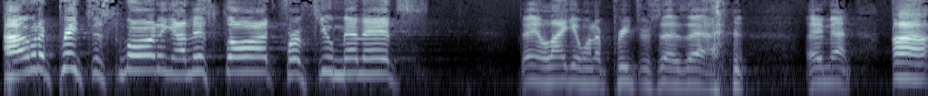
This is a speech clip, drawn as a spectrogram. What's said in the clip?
I want to preach this morning on this thought for a few minutes. Don't like it when a preacher says that? Amen. Uh,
